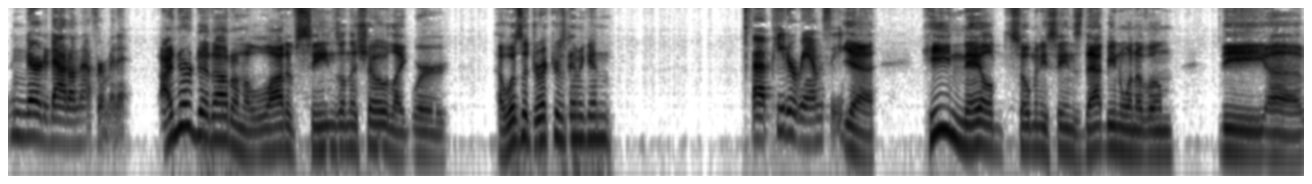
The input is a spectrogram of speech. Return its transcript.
nerded out on that for a minute. I nerded out on a lot of scenes on the show, like where, uh, what's the director's name again? Uh, Peter Ramsey. Yeah, he nailed so many scenes. That being one of them. The uh,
